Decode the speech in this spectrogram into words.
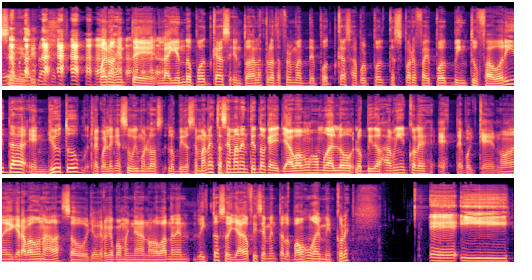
Sí, mira, sí. Bueno, gente, leyendo podcast en todas las plataformas de podcast, Apple Podcast, Spotify, Podbean, tu favorita, en YouTube. Recuerden que subimos los, los videos semana. Esta semana entiendo que ya vamos a mudar los, los videos a miércoles, este, porque no he grabado nada. So, yo creo que para mañana no lo va a tener listo. So, ya oficialmente los vamos a mudar el miércoles. Eh, y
